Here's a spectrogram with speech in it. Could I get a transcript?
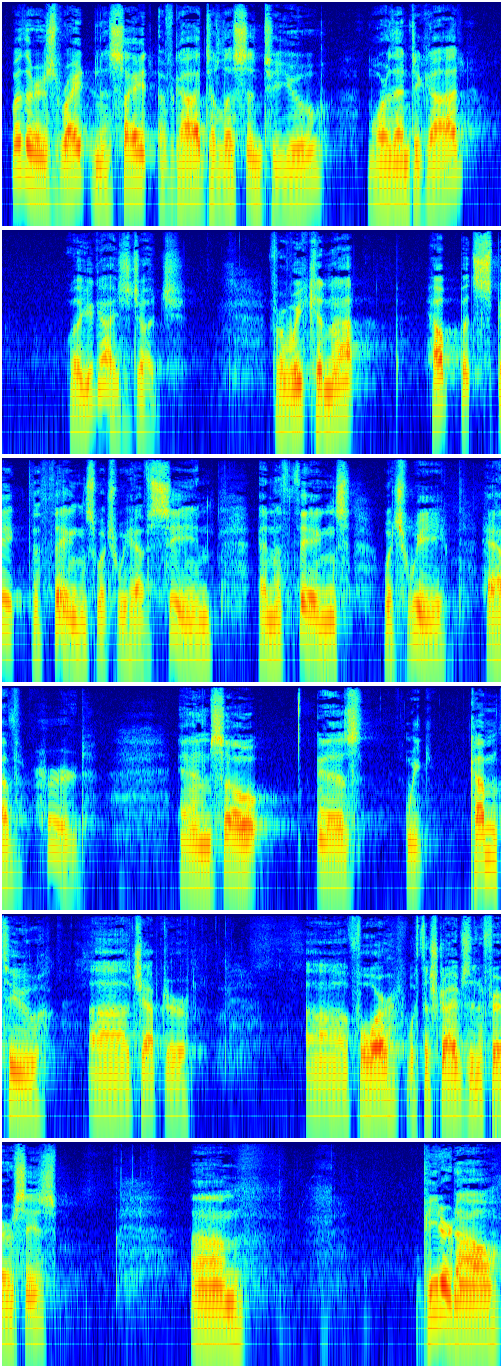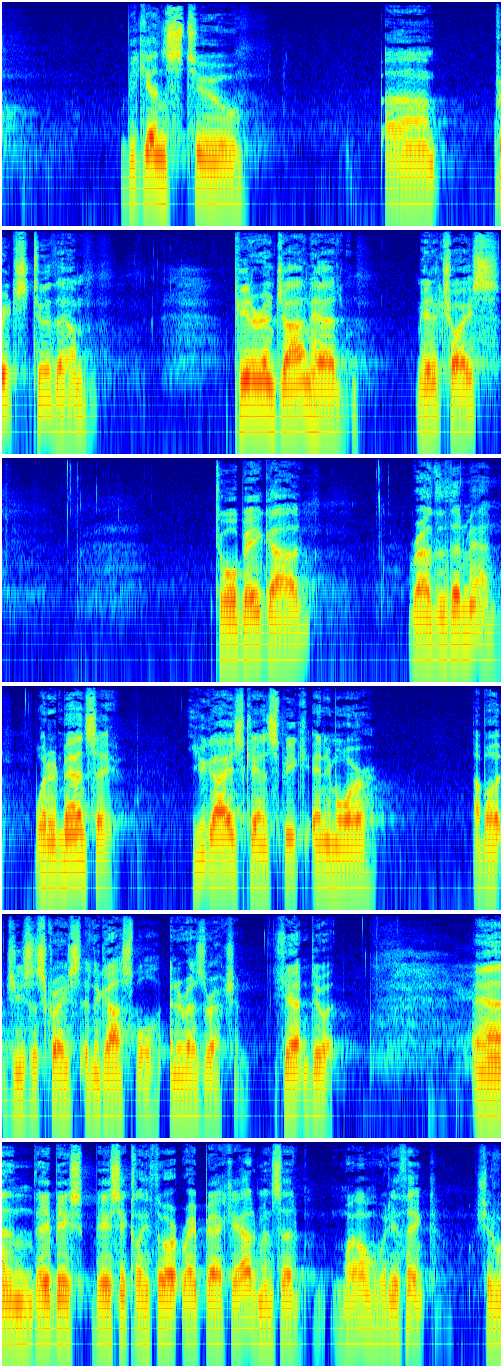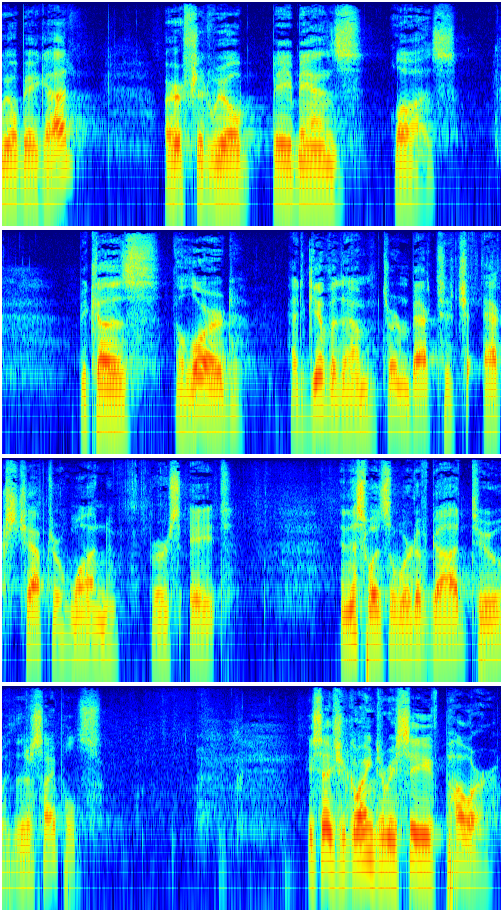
Whether it is right in the sight of God to listen to you more than to God? Well, you guys judge. For we cannot help but speak the things which we have seen and the things which we have heard. And so, as we come to uh, chapter uh, 4 with the scribes and the Pharisees, um, Peter now begins to um, preach to them Peter and John had made a choice to obey God rather than man. What did man say? You guys can't speak anymore about Jesus Christ and the gospel and the resurrection. You can't do it. And they basically threw it right back at him and said, Well, what do you think? Should we obey God or should we obey man's laws? Because the Lord had given them, turn back to Acts chapter 1, verse 8. And this was the word of God to the disciples. He says, You're going to receive power.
